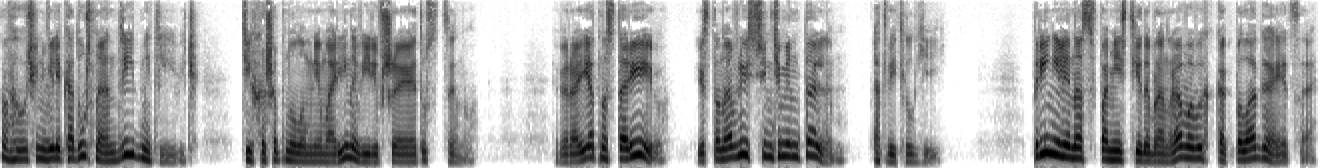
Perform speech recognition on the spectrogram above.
«Вы очень великодушны, Андрей Дмитриевич», — тихо шепнула мне Марина, видевшая эту сцену. «Вероятно, старею и становлюсь сентиментальным», — ответил ей. Приняли нас в поместье Добронравовых, как полагается,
